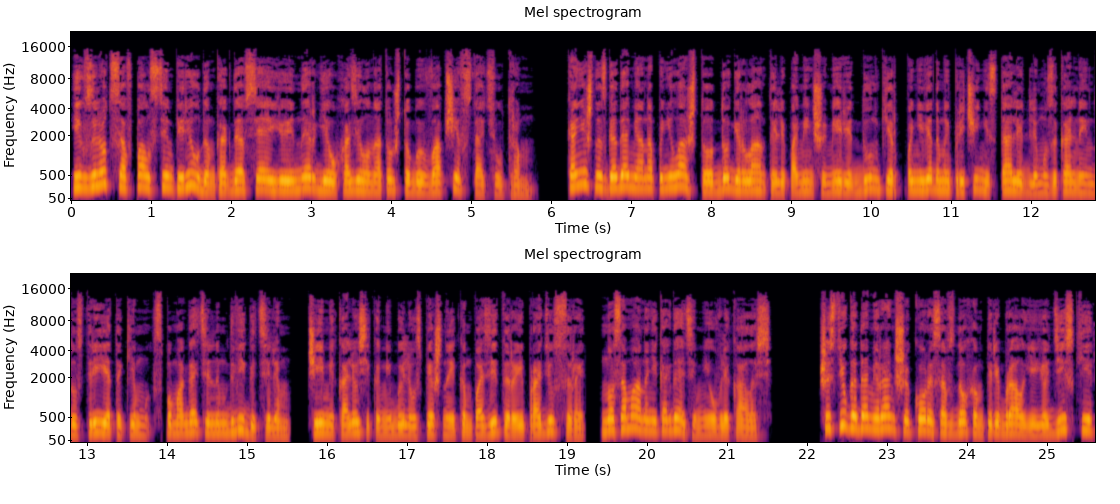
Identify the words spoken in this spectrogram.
Их взлет совпал с тем периодом, когда вся ее энергия уходила на то, чтобы вообще встать утром. Конечно, с годами она поняла, что Догерланд или по меньшей мере Дункер по неведомой причине стали для музыкальной индустрии таким вспомогательным двигателем, чьими колесиками были успешные композиторы и продюсеры, но сама она никогда этим не увлекалась. Шестью годами раньше Коры со вздохом перебрал ее диски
